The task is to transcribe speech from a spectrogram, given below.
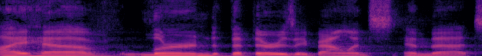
I have learned that there is a balance and that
